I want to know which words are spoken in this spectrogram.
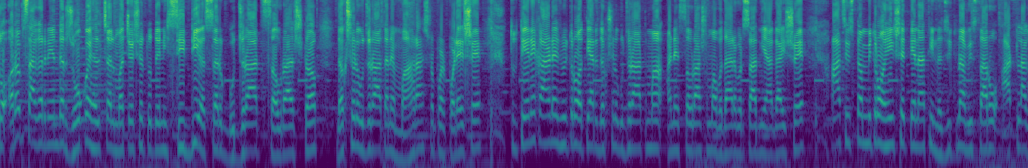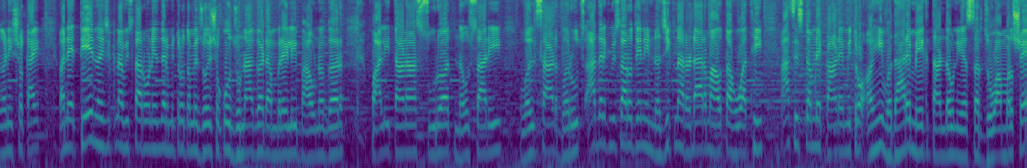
તો અરબ સાગરની અંદર જો કોઈ હલચલ મચે છે તો તેની સીધી અસર ગુજરાત, સૌરાષ્ટ્ર, દક્ષિણ ગુજરાત અને મહારાષ્ટ્ર પર પડે છે. તો તેને કારણે મિત્રો અત્યારે દક્ષિણ ગુજરાતમાં અને સૌરાષ્ટ્રમાં વધારે વરસાદની આગાહી છે. આ સિસ્ટમ મિત્રો અહીં છે, તેનાથી નજીકના વિસ્તારો આટલા ગણી શકાય. અને તે નજીકના વિસ્તારોની અંદર મિત્રો તમે જોઈ શકો જુનાગઢ, અમરેલી, ભાવનગર, પાલીતાણા, સુરત, નવસારી, વલસાડ, ભરૂચ આ દરેક વિસ્તારો તેની નજીકના રડારમાં આવતા હોવાથી આ સિસ્ટમને કારણે મિત્રો અહીં વધારે મેઘ તાંડવની અસર જોવા મળશે.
